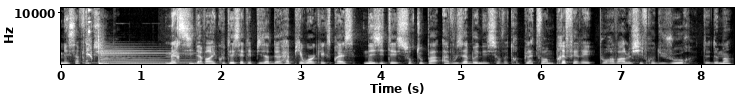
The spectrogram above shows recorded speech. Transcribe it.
mais ça fonctionne. Merci d'avoir écouté cet épisode de Happy Work Express. N'hésitez surtout pas à vous abonner sur votre plateforme préférée pour avoir le chiffre du jour de demain.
